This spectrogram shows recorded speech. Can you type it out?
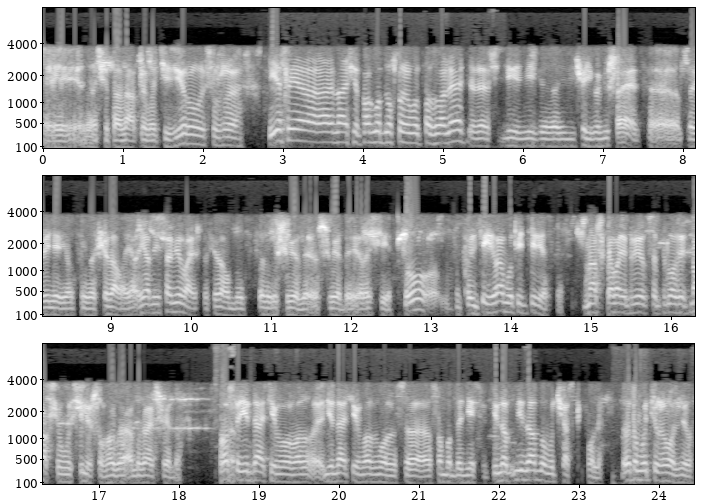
и, значит, она акклиматизировалась уже. Если, э, значит, погодные условия будут позволять, э, ничего не помешает э, проведению финала, я, я не сомневаюсь, что финал будет шведы, шведы и Россия, то игра будет интересная. Нашей команде придется приложить максимум усилий, чтобы обыграть шведов. Просто не дать ему, не дать ему возможность свободно действовать. Ни на, ни на одном участке поля. Но это будет тяжело сделать.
